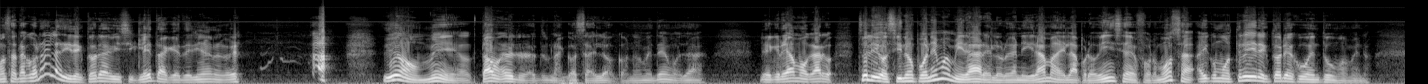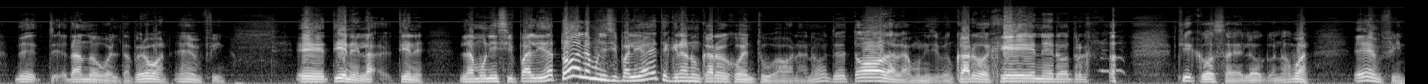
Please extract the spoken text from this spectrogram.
Formosa. ¿Te acordás la directora de bicicleta que tenían? Dios mío, estamos, una cosa de loco, nos metemos ya. Le creamos cargo. Yo le digo, si nos ponemos a mirar el organigrama de la provincia de Formosa, hay como tres directores de juventud más o menos, dando vuelta. Pero bueno, en fin. Eh, tiene, la, tiene la municipalidad, todas las municipalidades te crean un cargo de juventud ahora, ¿no? Entonces, todas las municipalidades, un cargo de género, otro cargo. Qué cosa de loco, ¿no? Bueno, en fin.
